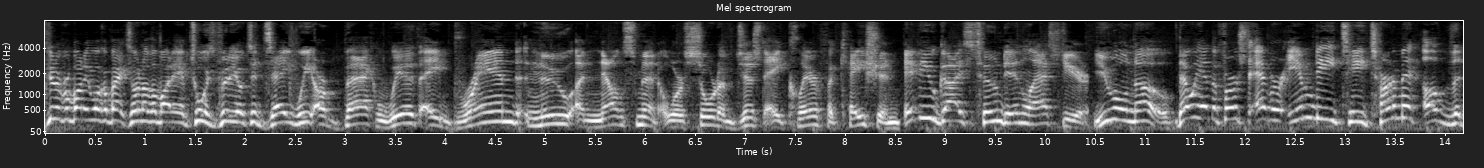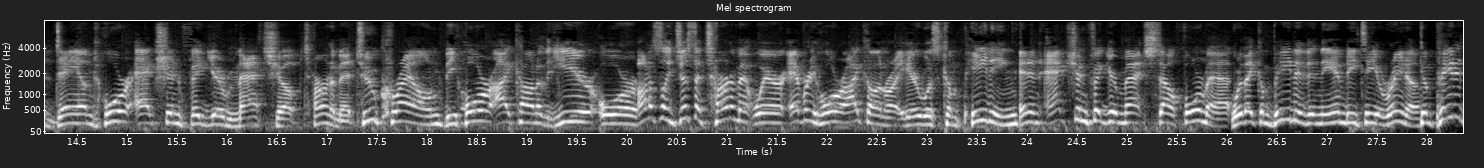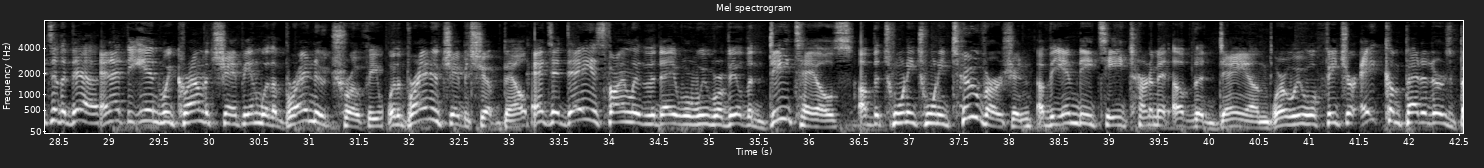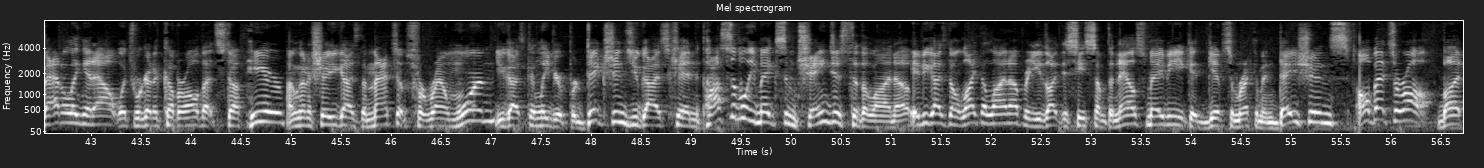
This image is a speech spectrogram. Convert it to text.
good, everybody? Welcome back to another My Damn Toys video. Today, we are back with a brand new announcement or sort of just a clarification. If you guys tuned in last year, you will know that we had the first ever MDT Tournament of the Damned Horror Action Figure Matchup Tournament to crown the Horror Icon of the Year or honestly just a tournament where every horror icon right here was competing in an action figure match style format where they competed in the MDT arena, competed to the death, and at the end we crowned a champion with a brand new trophy, with a brand new championship belt, and today is finally the day where we reveal the details of the 2022 version of the MDT Tournament of the Damned, where we will feature eight competitors battling it out, which we're going to cover all that stuff here. I'm going to show you guys the matchups for round one. You guys can leave your predictions. You guys can possibly make some changes to the lineup. If you guys don't like the lineup or you'd like to see something else, maybe you could give some recommendations. All bets are off, but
